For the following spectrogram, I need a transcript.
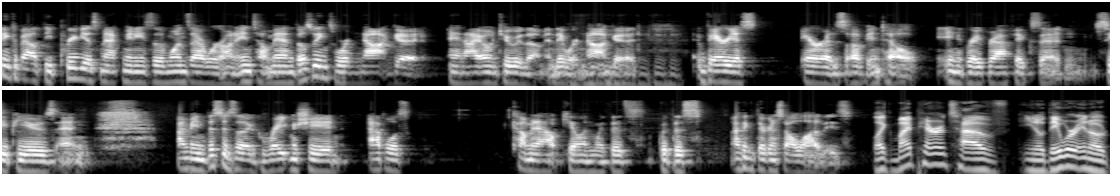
think about the previous Mac Minis, the ones that were on Intel, man, those things were not good. And I own two of them, and they were not mm-hmm. good. Mm-hmm. Various eras of Intel integrated graphics and CPUs, and I mean, this is a great machine. Apple is coming out killing with this. With this, I think they're going to sell a lot of these. like my parents have you know they were in a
